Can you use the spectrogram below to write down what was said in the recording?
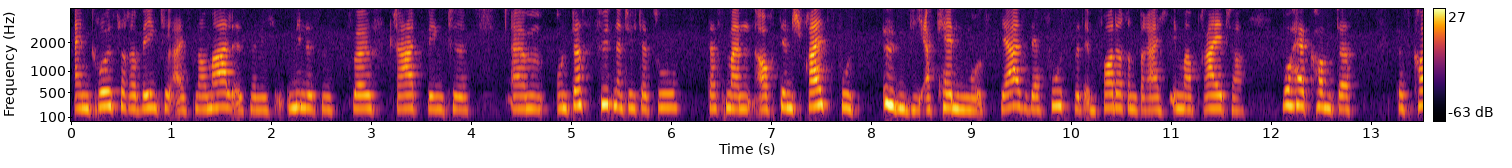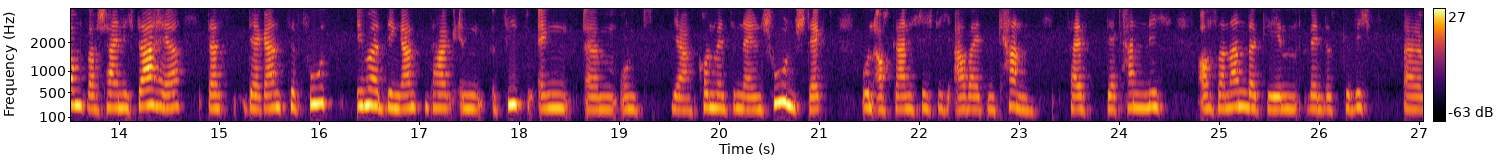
ein größerer Winkel als normal ist, nämlich mindestens 12 Grad Winkel. Ähm, und das führt natürlich dazu, dass man auch den Spreizfuß irgendwie erkennen muss. Ja, also der Fuß wird im vorderen Bereich immer breiter. Woher kommt das? Das kommt wahrscheinlich daher, dass der ganze Fuß immer den ganzen Tag in viel zu engen ähm, und ja, konventionellen Schuhen steckt und auch gar nicht richtig arbeiten kann. Das heißt, der kann nicht auseinandergehen, wenn das Gewicht äh,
